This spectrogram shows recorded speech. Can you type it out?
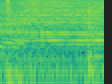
Yeah.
